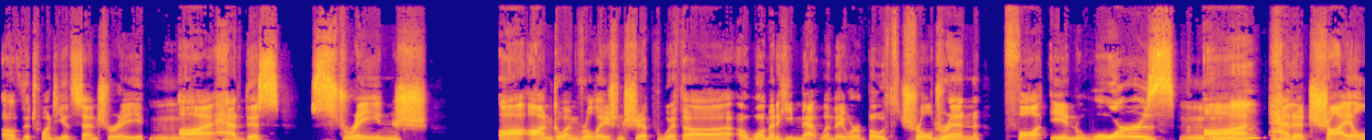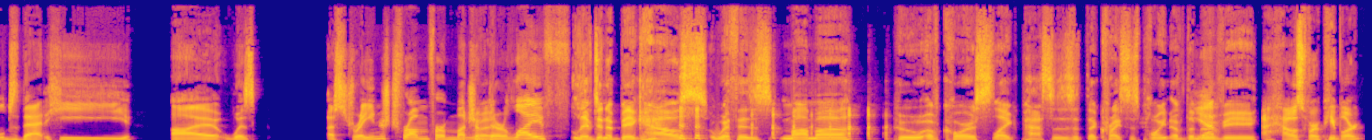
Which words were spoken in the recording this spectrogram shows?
of the 20th century, mm-hmm. uh, had this strange uh, ongoing relationship with a, a woman he met when they were both children, fought in wars, mm-hmm. Uh, mm-hmm. had mm-hmm. a child that he uh, was estranged from for much right. of their life. Lived in a big house with his mama, who, of course, like passes at the crisis point of the yep. movie. A house where people are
